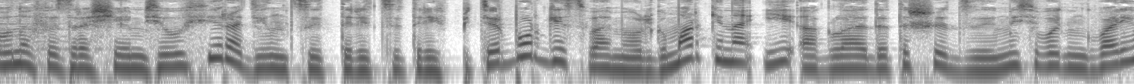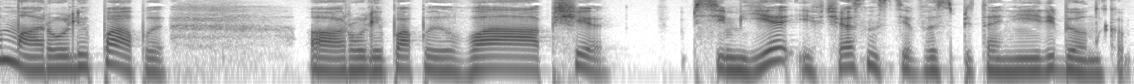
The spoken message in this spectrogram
Вновь возвращаемся в эфир. 11.33 в Петербурге. С вами Ольга Маркина и Аглая Датышидзе. И мы сегодня говорим о роли папы. О роли папы вообще в семье и, в частности, в воспитании ребенка.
